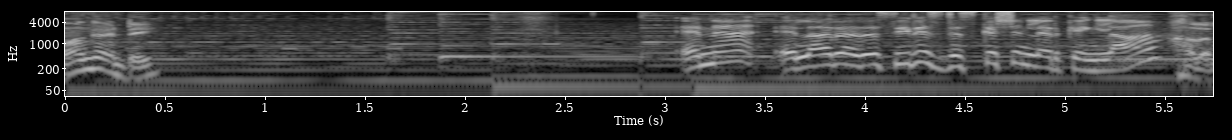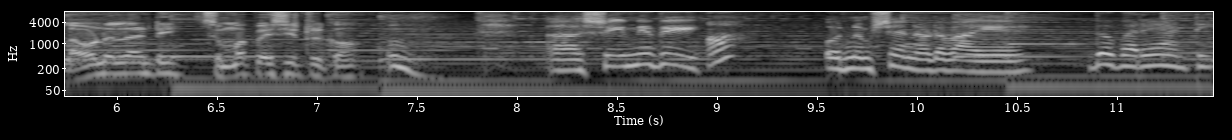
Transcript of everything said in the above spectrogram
வாங்க ஆண்டி. என்ன எல்லாரும் ஏதோ சீரியஸ் டிஸ்கஷன்ல இருக்கீங்களா? அதெல்லாம் ஒண்ணு இல்ல ஆண்டி. சும்மா பேசிட்டு இருக்கோம். ஸ்ரீநிதி ஒரு நிமிஷம் என்னோட வாயேன் இதோ வரேன் ஆண்டி.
